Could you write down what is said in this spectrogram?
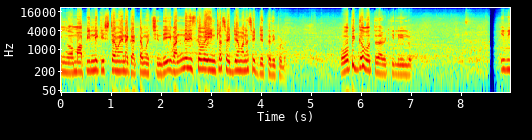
ఇంకో మా పిన్నికి ఇష్టమైన ఘట్టం వచ్చింది. ఇవన్నీ తీసుకుపోయి ఇంట్లో సెట్ చేయమన్నా సెట్ చేస్తుంది ఇప్పుడు. ఓపిక్గా పోతుంది వీటికి నీళ్ళు ఇవి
